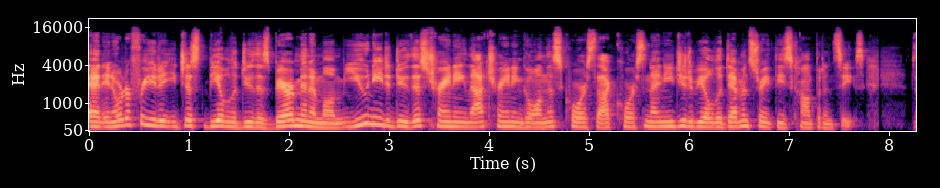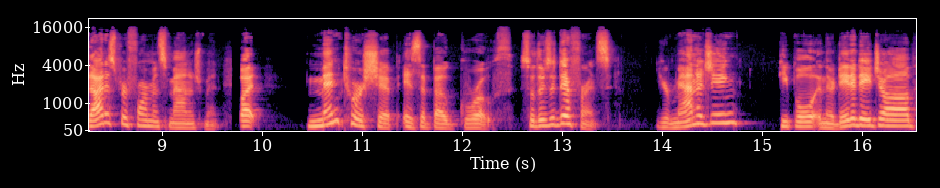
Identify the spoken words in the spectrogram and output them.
And in order for you to just be able to do this bare minimum, you need to do this training, that training, go on this course, that course. And I need you to be able to demonstrate these competencies. That is performance management. But Mentorship is about growth. So there's a difference. You're managing people in their day to day job.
